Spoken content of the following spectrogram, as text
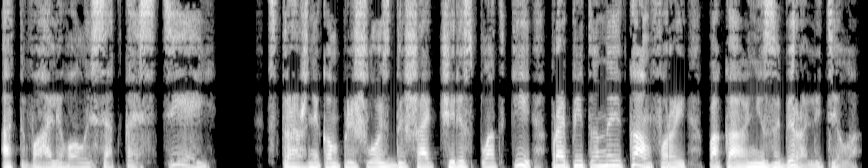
отваливалось от костей. Стражникам пришлось дышать через платки, пропитанные камфорой, пока они забирали тело.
